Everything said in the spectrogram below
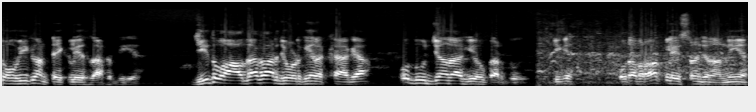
24 ਘੰਟੇ ਕਲੇਸ਼ ਰੱਖਦੀ ਹੈ। ਜੀ ਤੋਂ ਆਪਦਾ ਘਰ ਜੋੜ ਕੇ ਰੱਖਿਆ ਗਿਆ ਉਹ ਦੂਜਿਆਂ ਦਾ ਕੀ ਉਹ ਕਰ ਦੂਗੀ ਠੀਕ ਹੈ? ਉਹਦਾ ਭਰਾ ਕਲੇਸ਼ਣ ਜਨਾਨੀ ਹੈ।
